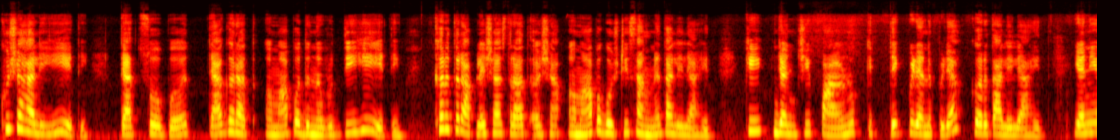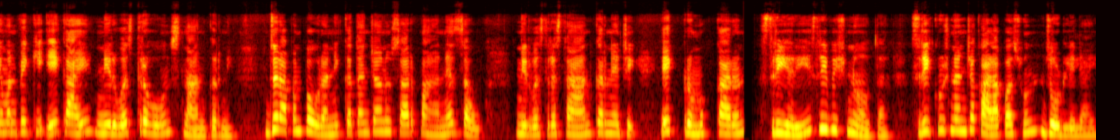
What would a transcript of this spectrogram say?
खुशहालीही येते. त्याचसोबत त्या घरात अमाप धनवृद्धीही येते. खरं तर आपल्या शास्त्रात अशा अमाप गोष्टी सांगण्यात आलेल्या आहेत की ज्यांची पाळणूक कित्येक पिढ्यानपिढ्या करत आलेल्या आहेत. या नियमांपैकी एक आहे निर्वस्त्र होऊन स्नान करणे. जर आपण पौराणिक कथांच्या अनुसार पाहण्यास जाऊ निर्वस्त्र स्नान करण्याचे एक प्रमुख कारण श्रीहरी श्री विष्णू अवतार श्रीकृष्णांच्या काळापासून जोडलेले आहे.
